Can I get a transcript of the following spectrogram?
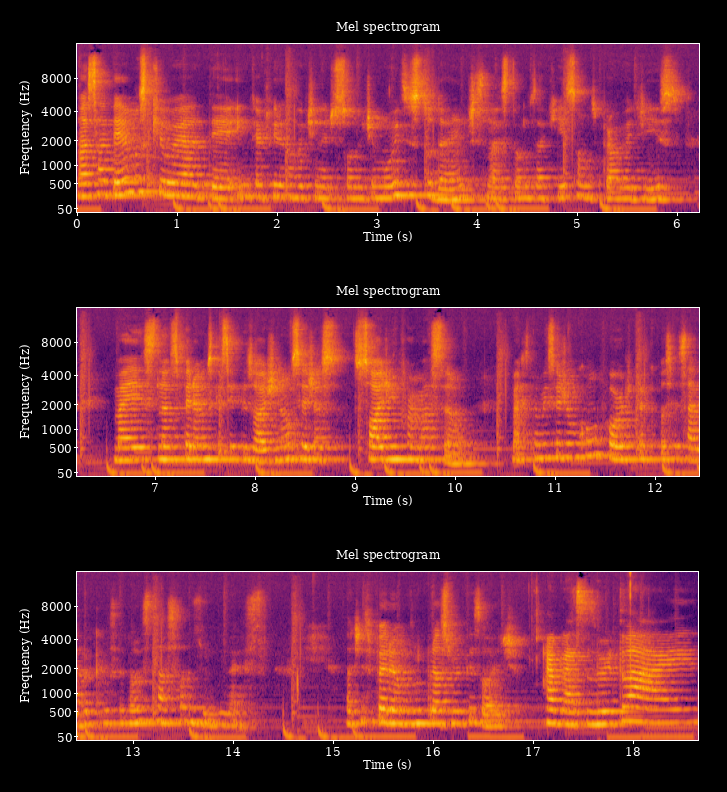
Nós sabemos que o EAD interfere na rotina de sono de muitos estudantes, nós estamos aqui, somos prova disso, mas nós esperamos que esse episódio não seja só de informação, mas também seja um conforto para que você saiba que você não está sozinho nessa. Nós te esperamos no próximo episódio. Abraços virtuais!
